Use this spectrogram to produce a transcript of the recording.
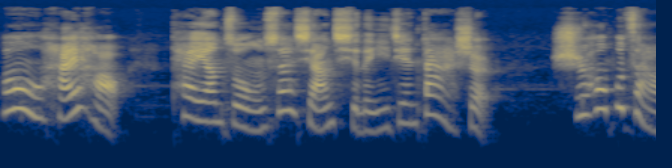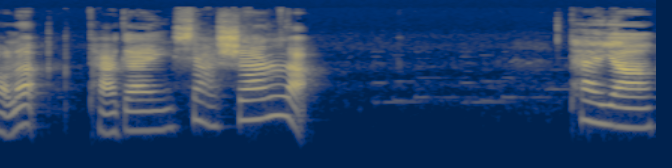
哦，还好，太阳总算想起了一件大事儿，时候不早了，它该下山了。太阳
